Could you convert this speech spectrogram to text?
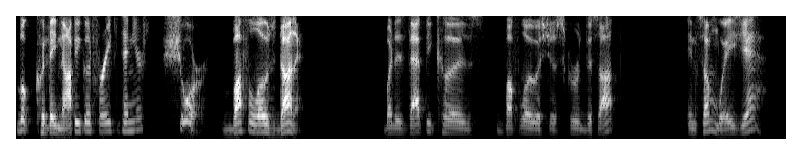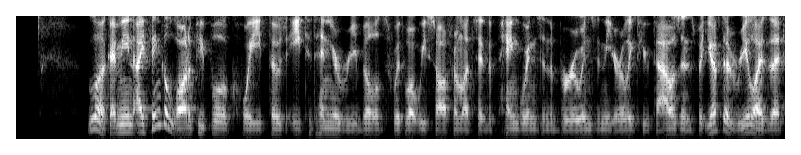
look, could they not be good for eight to 10 years? Sure. Buffalo's done it. But is that because Buffalo has just screwed this up? In some ways, yeah. Look, I mean, I think a lot of people equate those eight to 10 year rebuilds with what we saw from, let's say, the Penguins and the Bruins in the early 2000s. But you have to realize that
